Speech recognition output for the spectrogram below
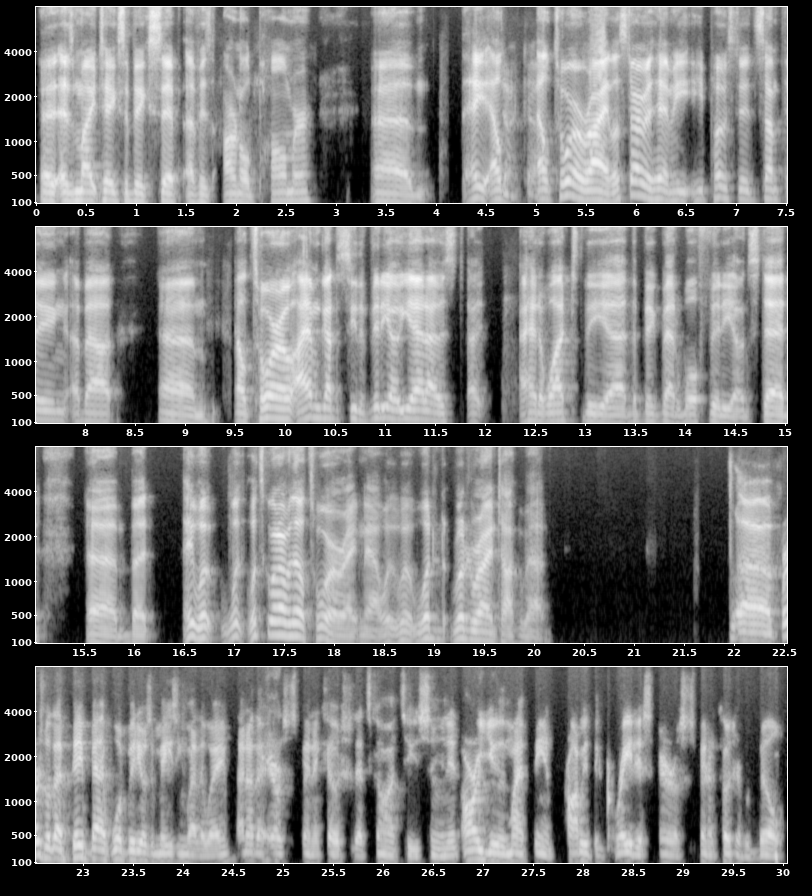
as Mike takes a big sip of his Arnold Palmer. Um, hey, El, El Toro Ryan. Let's start with him. He he posted something about um, El Toro. I haven't got to see the video yet. I was I, I had to watch the uh, the Big Bad Wolf video instead. Uh, but Hey, what, what what's going on with El Toro right now? What what, what did Ryan talk about? Uh, first of all, that big bad wolf video is amazing. By the way, another Arrow suspended coaster that's gone too soon, and argue, in my opinion, probably the greatest Arrow suspended coaster ever built.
